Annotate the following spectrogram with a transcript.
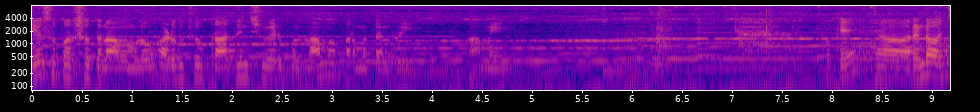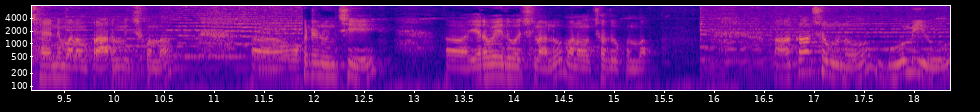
యేసు పరిశుద్ధ నామంలో అడుగుచూ ప్రార్థించి వేడుకుంటున్నాం మా పరమ తండ్రి. ఆమెన్. ఓకే. రెండవ అధ్యాయాన్ని మనం ప్రారంభించుకుందాం. ఒకటి నుంచి ఇరవై ఐదు వచనాలు మనం చదువుకుందాం. ఆకాశమును భూమియు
